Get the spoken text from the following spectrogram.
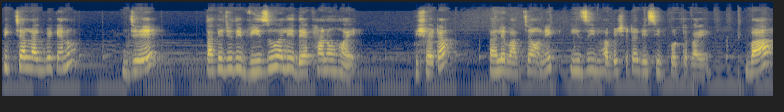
পিকচার লাগবে কেন? যে তাকে যদি ভিজুয়ালি দেখানো হয় বিষয়টা, তাহলে বাচ্চা অনেক ইজিভাবে সেটা রিসিভ করতে পারে বা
